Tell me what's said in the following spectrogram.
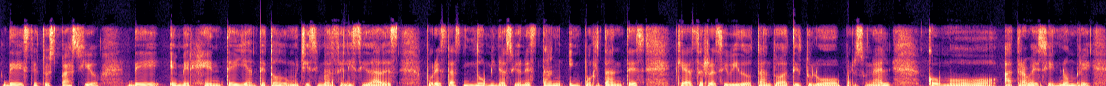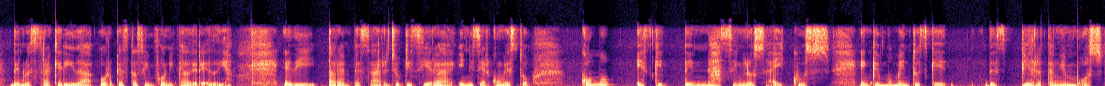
de este tu espacio de emergente y ante todo muchísimas felicidades por estas nominaciones tan importantes que has recibido tanto a título personal como a través y en nombre de nuestra querida Orquesta Sinfónica de Heredia. Eddie, para empezar, yo quisiera iniciar con esto. ¿Cómo es que te nacen los haikus? ¿En qué momento es que despiertan en vos?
